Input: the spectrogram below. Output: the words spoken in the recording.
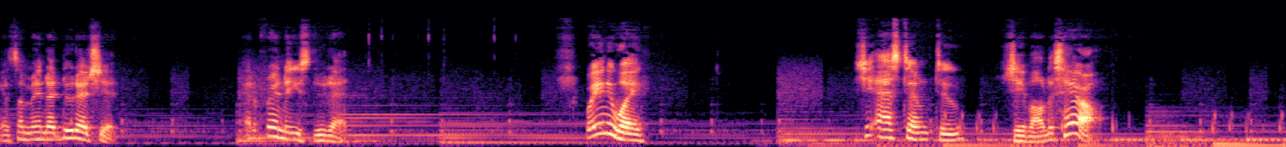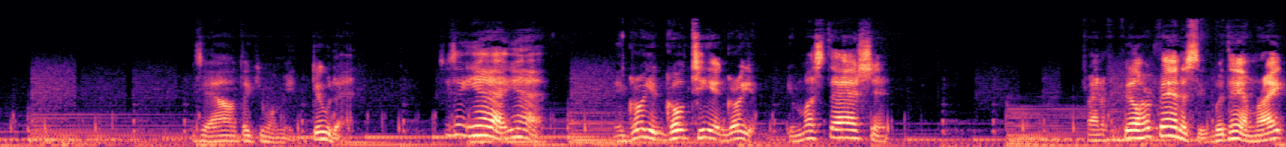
Got some men that do that shit. Had a friend that used to do that. Well, anyway, she asked him to shave all his hair off. He said, I don't think you want me to do that. She said, Yeah, yeah. And grow your goatee and grow your, your mustache and trying to fulfill her fantasy with him, right?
